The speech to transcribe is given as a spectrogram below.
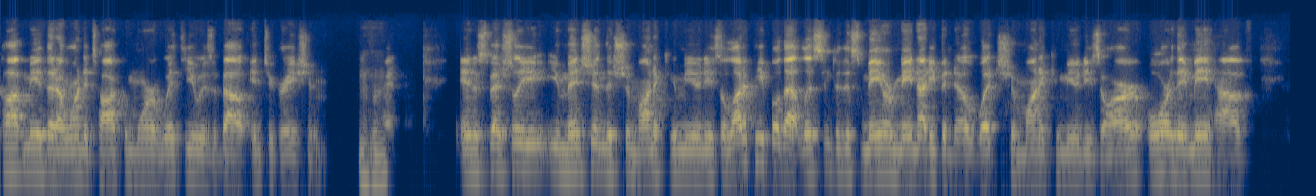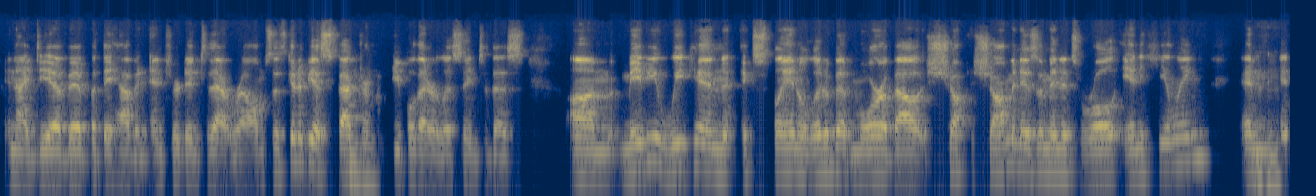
caught me that i wanted to talk more with you is about integration mm-hmm. right? and especially you mentioned the shamanic communities a lot of people that listen to this may or may not even know what shamanic communities are or they may have an idea of it but they haven't entered into that realm so it's going to be a spectrum mm-hmm. of people that are listening to this um, maybe we can explain a little bit more about sh- shamanism and its role in healing and, mm-hmm. and,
